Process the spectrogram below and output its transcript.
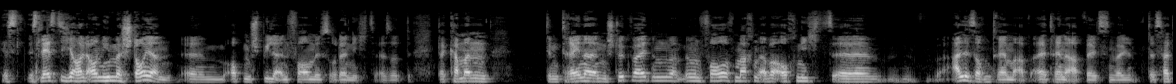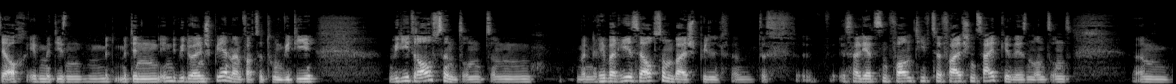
es, es lässt sich halt auch nicht mehr steuern, ähm, ob ein Spieler in Form ist oder nicht. Also da kann man dem Trainer ein Stück weit einen Vorwurf machen, aber auch nicht äh, alles auf den Trainer, ab, äh, Trainer abwälzen, weil das hat ja auch eben mit diesen mit, mit den individuellen Spielern einfach zu tun, wie die wie die drauf sind und ähm, mein Ribéry ist ja auch so ein Beispiel. Ähm, das ist halt jetzt ein Formtief zur falschen Zeit gewesen und und ähm,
